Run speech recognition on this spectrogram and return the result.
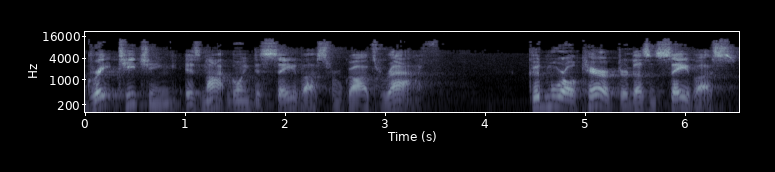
great teaching is not going to save us from God's wrath. Good moral character doesn't save us.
